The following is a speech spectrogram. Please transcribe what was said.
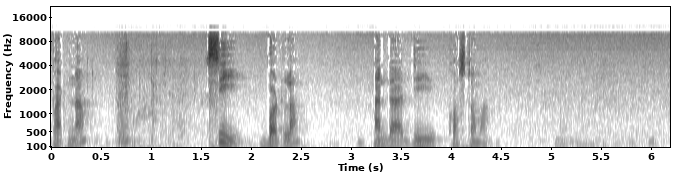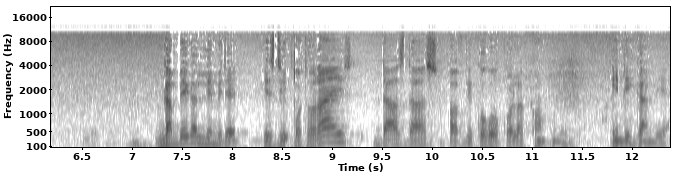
Partner. C. Bottler. And uh, D. Customer. Gambega Limited is the authorized dash dash of the Coca-Cola Company in the Gambia.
